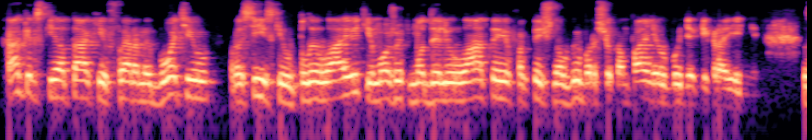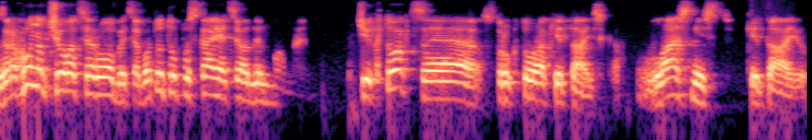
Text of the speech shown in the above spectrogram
хакерські атаки, ферми ботів російські впливають і можуть моделювати фактично виборчу кампанію в будь-якій країні. За рахунок чого це робиться? Бо тут опускається один момент. TikTok – це структура китайська, власність Китаю.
